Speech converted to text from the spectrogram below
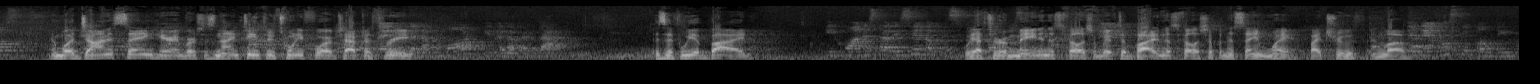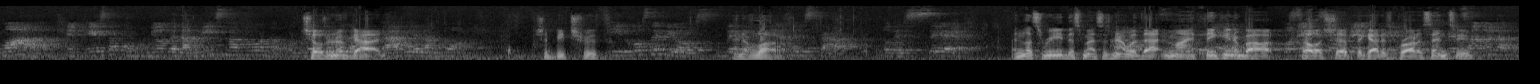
And what John is saying here in verses 19 through 24 of chapter 3 del amor y de la verdad. is if we abide, we have to remain in this fellowship. We have to abide in this fellowship in the same way, by truth and love. tenemos que continuar en esa comunión de la misma forma, por medio Children of God. verdad y el amor. Should be truth. Hijos de Dios And of love. de estar o de ser And let's read this message now with that in mind, thinking about fellowship that God has brought us into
